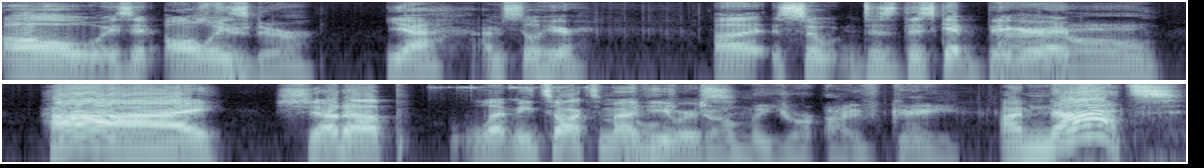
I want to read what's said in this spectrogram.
Oh, is it always? Still there? Yeah, I'm still here. Uh, so does this get bigger? Hello. Hi. Shut up. Let me talk to my Don't viewers. tell me you're AFK. I'm not.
